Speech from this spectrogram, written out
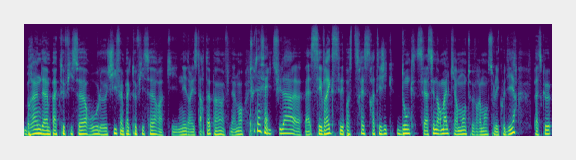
Brand Impact Officer ou le Chief Impact Officer qui est né dans les startups hein, finalement. Tout à fait. Celui-là, euh, bah, c'est vrai que c'est des postes très stratégiques, donc c'est assez normal qu'il remonte vraiment sur les codires parce que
